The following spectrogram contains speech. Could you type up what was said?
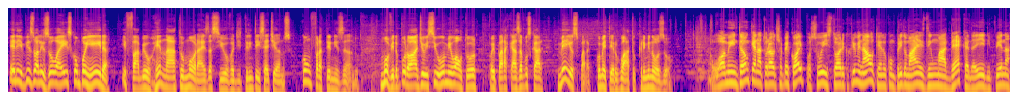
ele visualizou a ex-companheira e Fábio Renato Moraes da Silva, de 37 anos, confraternizando. Movido por ódio e ciúme, o autor foi para casa buscar meios para cometer o ato criminoso. O homem, então, que é natural de Chapecó e possui histórico criminal, tendo cumprido mais de uma década aí de pena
